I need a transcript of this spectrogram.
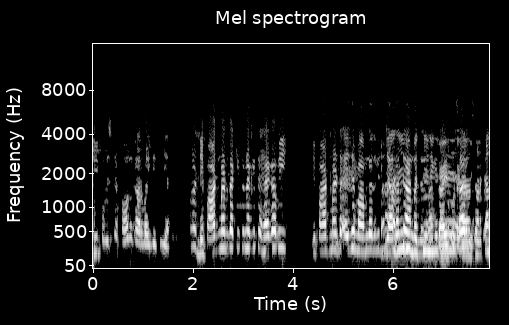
ਦੀ ਪੁਲਿਸ ਨੇ ਫੌਰਨ ਕਾਰਵਾਈ ਕੀਤੀ ਹੈ ਪਰ ਡਿਪਾਰਟਮੈਂਟ ਦਾ ਕਿਤੇ ਨਾ ਕਿਤੇ ਹੈਗਾ ਵੀ ਡਿਪਾਰਟਮੈਂਟ ਇਹ ਜੇ ਮਾਮਲੇ ਦੇ ਵਿੱਚ ਜ਼ਿਆਦਾ ਧਿਆਨ ਬੱਚੇ ਨੇ ਸਰ ਸੜਕਾਂ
